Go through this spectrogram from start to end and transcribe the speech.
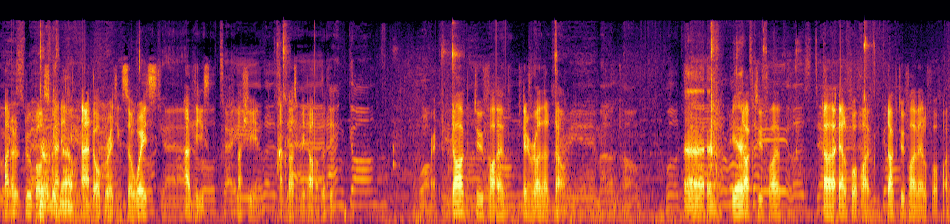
I wanna do You're both scanning and operating, so wait at this machine and pass me down the thing. Right. Dog 2-5. Can you write that down? Uh, yeah. Dog 2-5. Uh, L45. Dog 2-5, L45.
